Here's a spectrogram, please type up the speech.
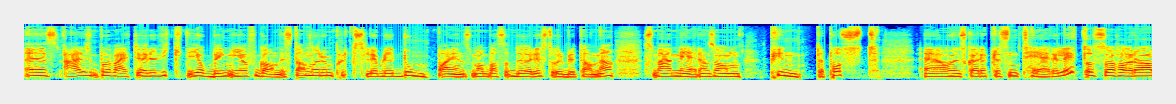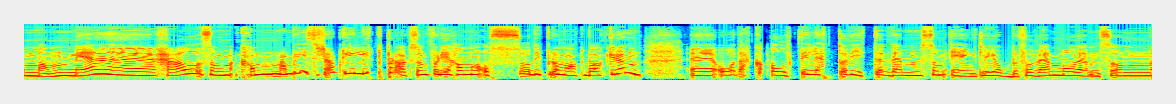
er på vei til å gjøre viktig jobbing i Afghanistan når hun plutselig blir dumpa inn som ambassadør i Storbritannia, som er mer en sånn pyntepost. Eh, og hun skal representere litt. Og så har hun mannen med, eh, Hal, som kan, man viser seg å bli litt plagsom, fordi han har også diplomatbakgrunn. Eh, og det er ikke alltid lett å vite hvem som egentlig jobber for hvem, og hvem som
